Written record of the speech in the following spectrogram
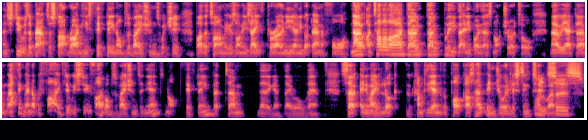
And Stu was about to start writing his 15 observations, which he- by the time he was on his eighth Peroni, he only got down to four. No, I tell a lie. Don't don't believe that anybody. That's not true at all. No, he had, um, I think we ended up with five, did we, Stu? Five observations in the end, not 15. But um, there you go. They were all there. So anyway, look, we've come to the end of the podcast. I hope you enjoyed listening to. Um, Sponsors,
